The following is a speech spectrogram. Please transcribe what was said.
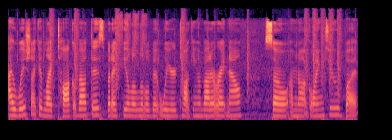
I wish I could like talk about this, but I feel a little bit weird talking about it right now. So I'm not going to, but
